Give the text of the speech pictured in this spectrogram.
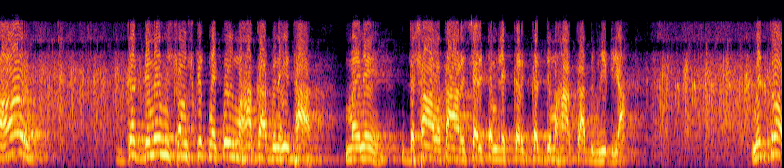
और गद्य में भी संस्कृत में कोई महाकाव्य नहीं था। मैंने दशावतार चरितम लिखकर गद्य महाकाव्य भी दिया। मित्रों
